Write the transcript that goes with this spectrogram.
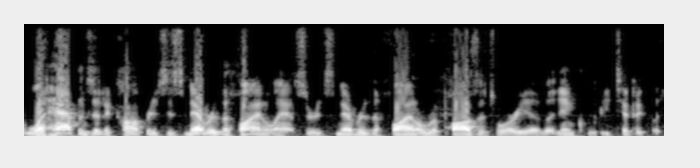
what happens at a conference is never the final answer. It's never the final repository of an inquiry, typically.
